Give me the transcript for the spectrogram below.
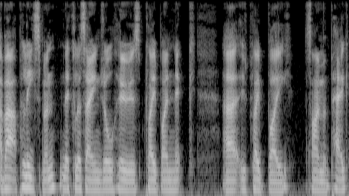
about a policeman, Nicholas Angel, who is played by Nick, uh, who's played by Simon Pegg,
